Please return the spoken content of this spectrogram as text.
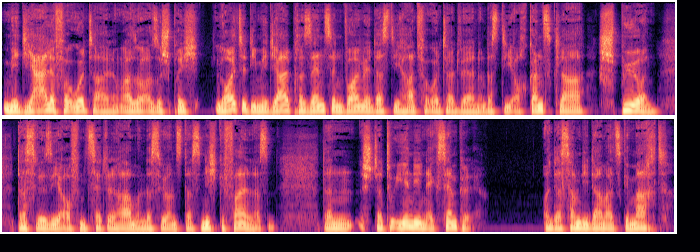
mediale Verurteilung, also, also sprich, Leute, die medial präsent sind, wollen wir, dass die hart verurteilt werden und dass die auch ganz klar spüren, dass wir sie auf dem Zettel haben und dass wir uns das nicht gefallen lassen. Dann statuieren die ein Exempel. Und das haben die damals gemacht.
